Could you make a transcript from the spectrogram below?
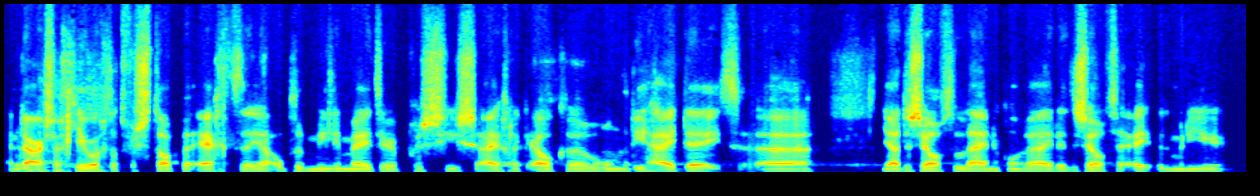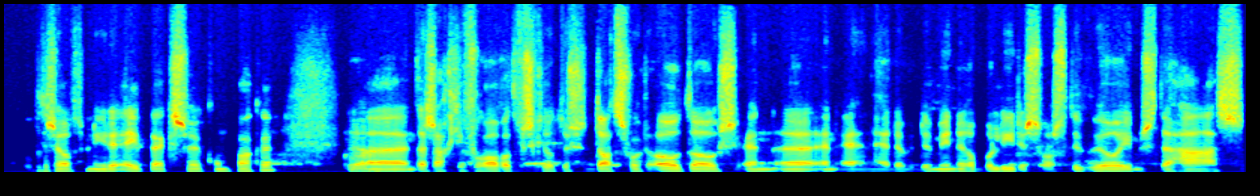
En daar zag je heel erg dat Verstappen echt uh, ja, op de millimeter precies eigenlijk elke ronde die hij deed, uh, ja, dezelfde lijnen kon rijden, dezelfde e manier op dezelfde manier de Apex uh, kon pakken. Ja. Uh, daar zag je vooral wat verschil tussen dat soort auto's en, uh, en, en de, de, mindere bolides zoals de Williams, de Haas.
